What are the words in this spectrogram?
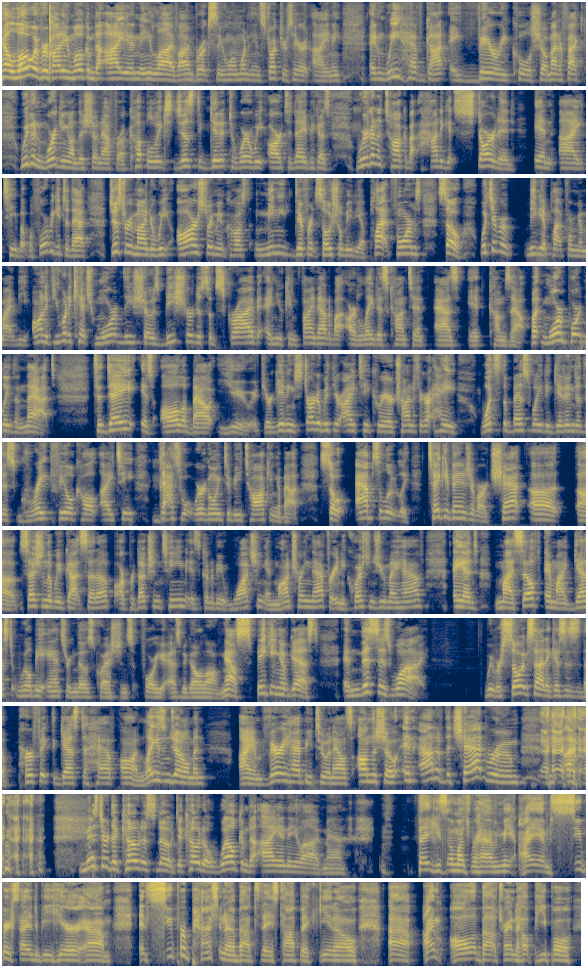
Hello, everybody, and welcome to INE Live. I'm Brooks Seahorn, one of the instructors here at INE, and we have got a very cool show. Matter of fact, we've been working on this show now for a couple of weeks just to get it to where we are today because we're going to talk about how to get started in IT. But before we get to that, just a reminder we are streaming across many different social media platforms. So, whichever media platform you might be on, if you want to catch more of these shows, be sure to subscribe and you can find out about our latest content as it comes out. But more importantly than that, today is all about you. If you're getting started with your IT career, trying to figure out, hey, what's the best way to get into this great field called IT? That's what we're going to be talking about. So, absolutely take advantage of our chat. Uh, uh, session that we've got set up. Our production team is going to be watching and monitoring that for any questions you may have. And myself and my guest will be answering those questions for you as we go along. Now, speaking of guests, and this is why we were so excited because this is the perfect guest to have on. Ladies and gentlemen, I am very happy to announce on the show and out of the chat room, Mr. Dakota Snow. Dakota, welcome to INE Live, man. Thank you so much for having me. I am super excited to be here um, and super passionate about today's topic. You know, uh, I'm all about trying to help people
